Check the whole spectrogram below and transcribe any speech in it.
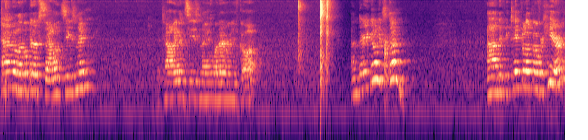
And a little bit of salad seasoning, Italian seasoning, whatever you've got. And there you go, it's done. And if you take a look over here,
